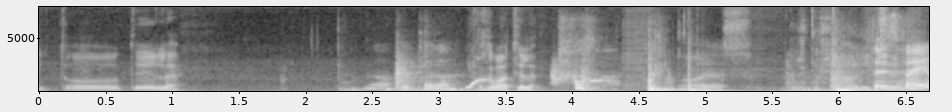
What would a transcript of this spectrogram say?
I to tyle. No to tyle. To chyba tyle. No jest. Liczyć. To jest fail?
